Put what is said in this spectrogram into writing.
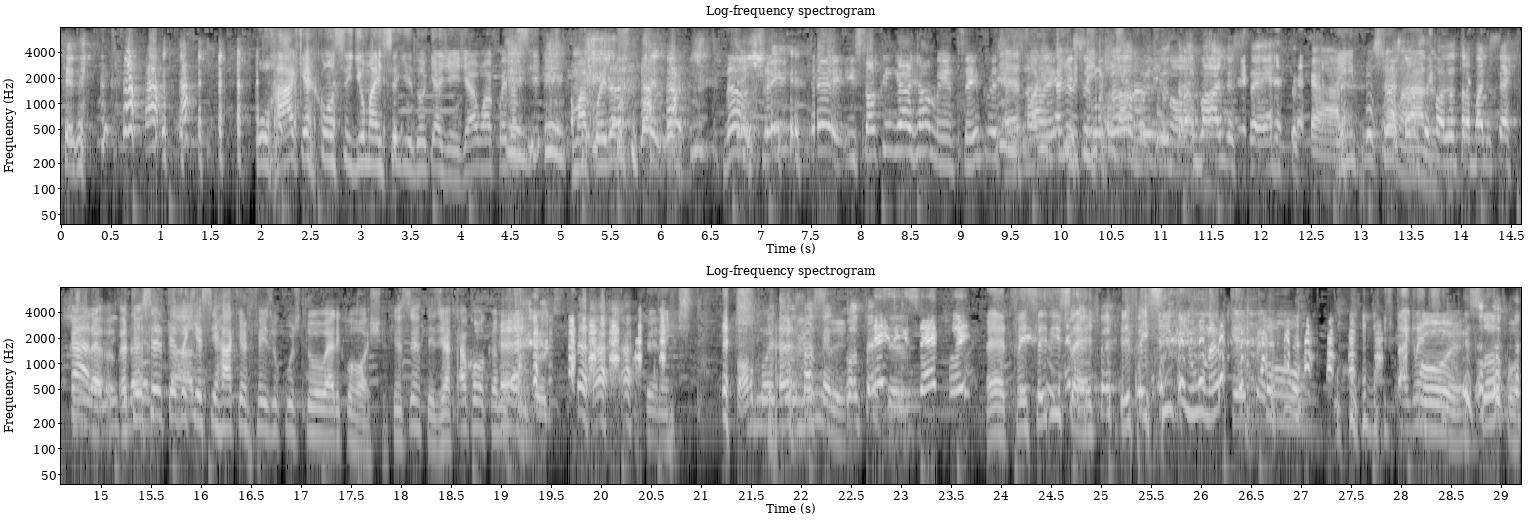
coisa. O hacker conseguiu mais seguidor que a gente. É uma coisa assim. É uma coisa assim. Não, sem, ei, e só com engajamento, sem precisar. É, só com engajamento, sem é o trabalho certo, cara. É impulsionado. você fazer o trabalho certinho. Cara, ali, eu tenho certeza resultado. que esse hacker fez o curso do Érico Rocha. Tenho certeza. Já tá colocando os conteúdos diferentes. Fórmula de lançamento, com 6 em certeza. 7 foi. É, fez 6 em 7. Ele fez 5 em 1, né? Porque ele pegou um, um Instagram de 5 Foi. pessoas, pô.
